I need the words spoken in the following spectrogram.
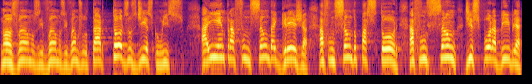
Nós vamos e vamos e vamos lutar todos os dias com isso. Aí entra a função da igreja, a função do pastor, a função de expor a Bíblia,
